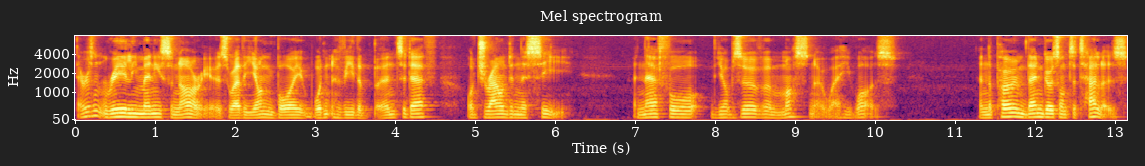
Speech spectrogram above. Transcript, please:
there isn't really many scenarios where the young boy wouldn't have either burned to death or drowned in the sea, and therefore the observer must know where he was. And the poem then goes on to tell us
